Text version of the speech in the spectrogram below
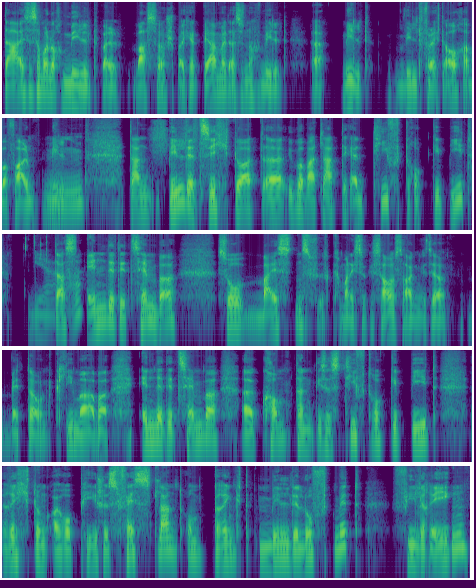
Da ist es aber noch mild, weil Wasser speichert Wärme, da ist es noch wild. Ja, mild. Wild vielleicht auch, aber vor allem mild. Mhm. Dann bildet sich dort äh, über dem Atlantik ein Tiefdruckgebiet. Ja. dass Ende Dezember, so meistens, kann man nicht so genau sagen, ist ja Wetter und Klima, aber Ende Dezember äh, kommt dann dieses Tiefdruckgebiet Richtung europäisches Festland und bringt milde Luft mit, viel Regen.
